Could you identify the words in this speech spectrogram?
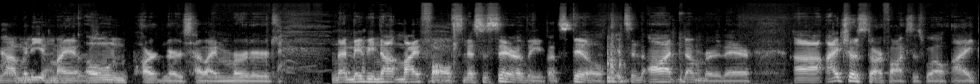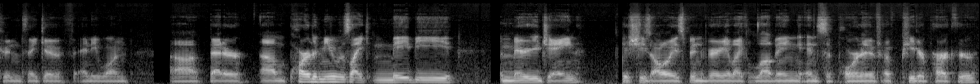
How many of my person. own partners have I murdered? And that maybe not my fault necessarily, but still, it's an odd number there. Uh, I chose Star Fox as well. I couldn't think of anyone uh, better. Um, part of me was like maybe Mary Jane because she's always been very like loving and supportive of Peter Parker.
